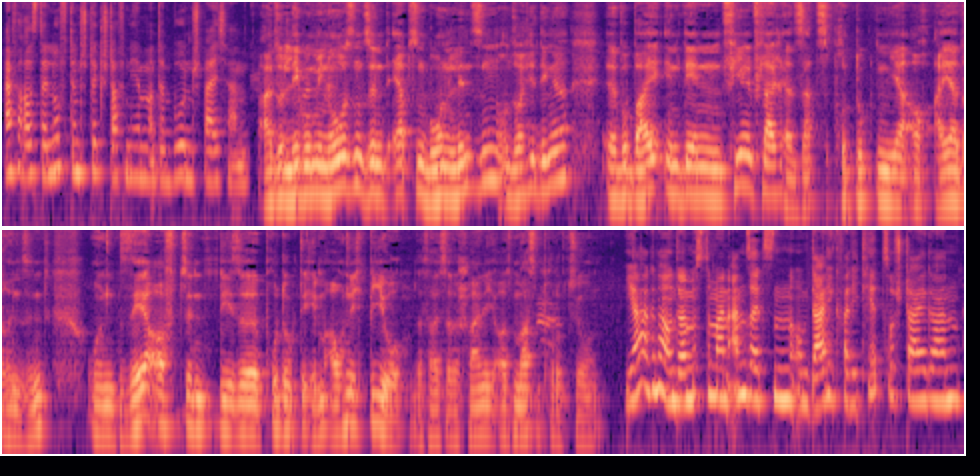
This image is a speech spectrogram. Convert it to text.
einfach aus der Luft den Stickstoff nehmen und im Boden speichern. Also Leguminosen sind Erbsen, Bohnen, Linsen und solche Dinge, äh, wobei in den vielen Fleischersatzprodukten ja auch Eier drin sind und sehr oft sind diese Produkte eben auch nicht bio, das heißt wahrscheinlich aus Massenproduktion. Ja, genau, und da müsste man ansetzen, um da die Qualität zu steigern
